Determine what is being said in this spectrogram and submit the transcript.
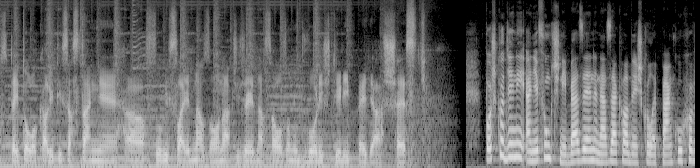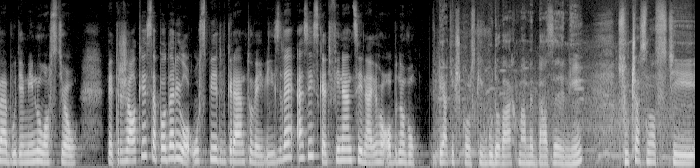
z tejto lokality sa stane súvislá jedna zóna, čiže jedná sa o zónu dvory 4, 5 a 6. Poškodený a nefunkčný bazén na základnej škole Pankúchova bude minulosťou. Petržalke sa podarilo uspieť v grantovej výzve a získať financie na jeho obnovu. V piatich školských budovách máme bazény. V súčasnosti e,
